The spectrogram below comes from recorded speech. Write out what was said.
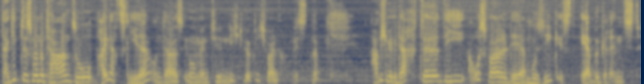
Da gibt es momentan so Weihnachtslieder und da es im Moment nicht wirklich Weihnachten ist, ne, habe ich mir gedacht, äh, die Auswahl der Musik ist eher begrenzt.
